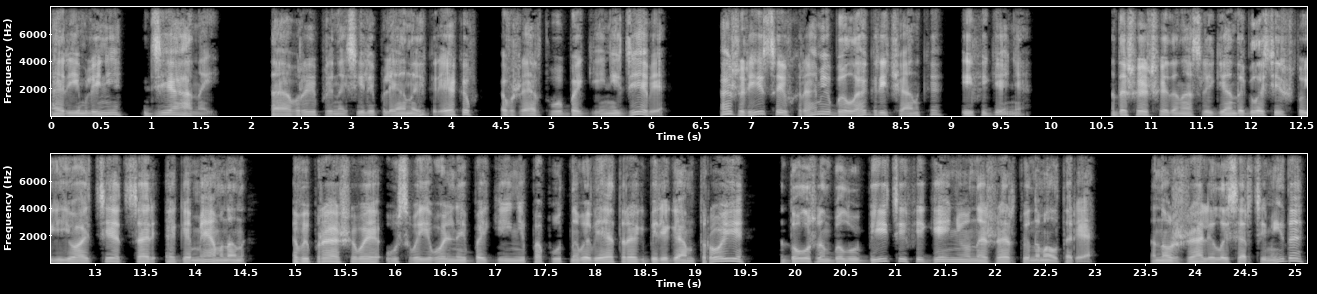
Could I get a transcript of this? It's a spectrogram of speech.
а римляне – Дианой. Тавры приносили пленных греков в жертву богини-деве, а жрицей в храме была гречанка Ифигения. Дошедшая до нас легенда гласит, что ее отец, царь Агамемнон, выпрашивая у своевольной богини попутного ветра к берегам Трои, должен был убить Ифигению на жертвенном алтаре. Но жалилась Артемида,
